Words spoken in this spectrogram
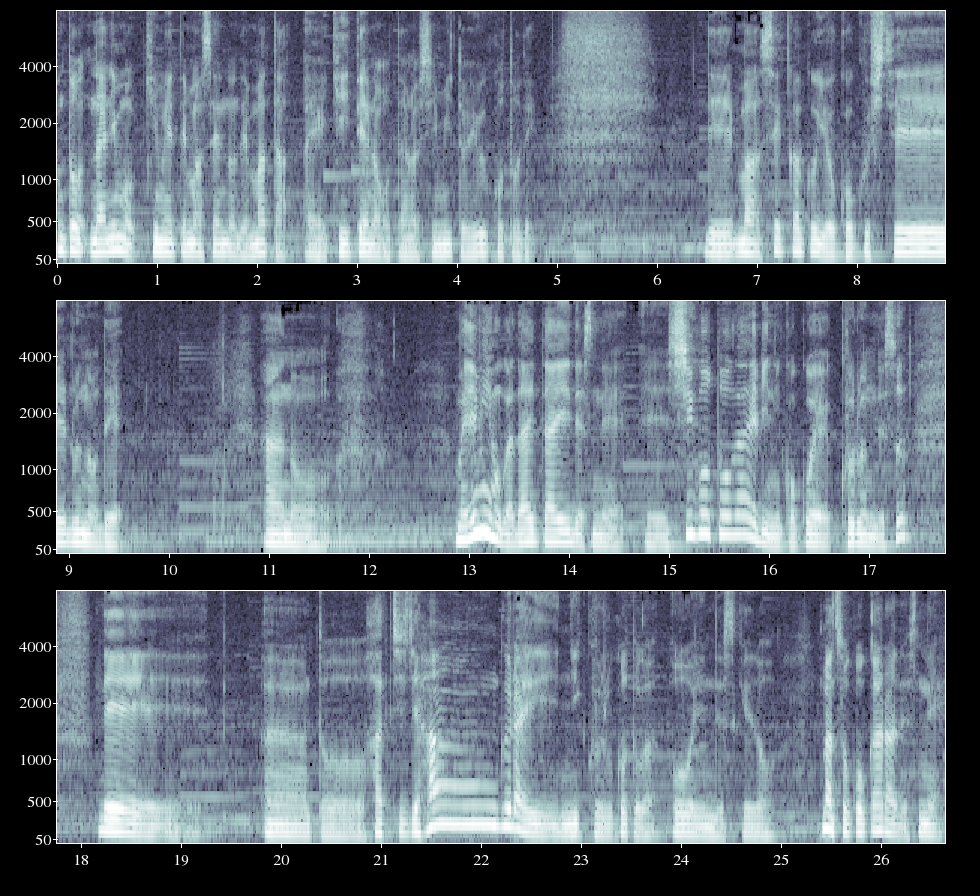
本当何も決めてませんのでまた、えー、聞いてのお楽しみということで。でまあせっかく予告してるのであのまあ、エミホが大体ですね、えー、仕事帰りにここへ来るんです。でうんと8時半ぐらいに来ることが多いんですけど、まあ、そこからですね、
